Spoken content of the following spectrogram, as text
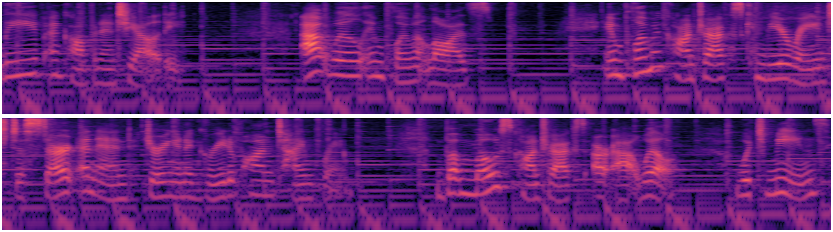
leave, and confidentiality. At will employment laws. Employment contracts can be arranged to start and end during an agreed upon time frame, but most contracts are at will, which means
